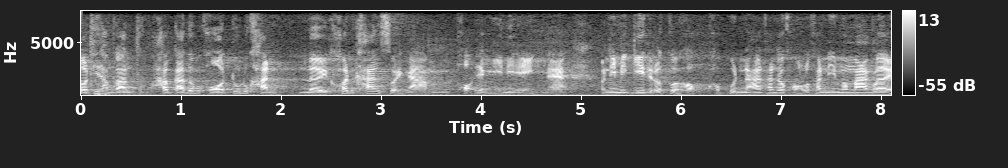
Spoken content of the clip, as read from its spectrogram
รถที่ทำการทำการทุกโค้ดทุกๆคันเลยค่อนข้างสวยงามเพราะอย่างนี้นี่เองนะวันนี้มิกกี้ติดรถสวยขอบขอบคุณนะฮะท่านเจ้าของรถคันนี้มากๆเลย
